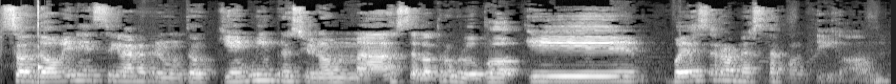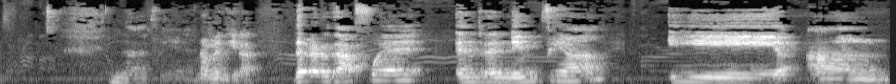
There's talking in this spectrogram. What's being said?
So Domi en Instagram me preguntó quién me impresionó más del otro grupo y voy a ser honesta contigo. No, mentira. De verdad fue entre Nymphia y um,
